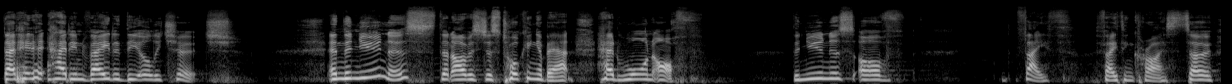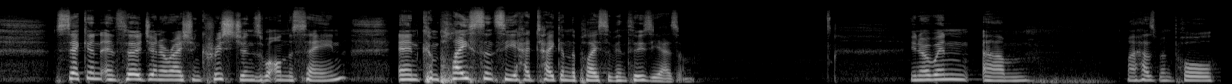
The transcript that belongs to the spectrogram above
that had invaded the early church. And the newness that I was just talking about had worn off. The newness of faith, faith in Christ. So, second and third generation Christians were on the scene, and complacency had taken the place of enthusiasm. You know, when um, my husband Paul,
